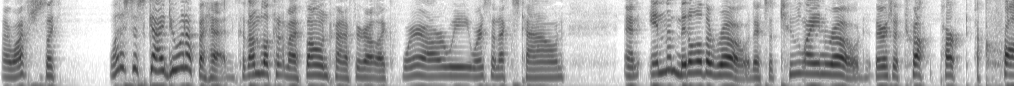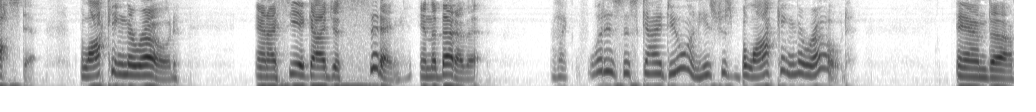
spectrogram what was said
my wife's just like, "What is this guy doing up ahead?" Because I'm looking at my phone trying to figure out like, where are we? Where's the next town? And in the middle of the road, it's a two-lane road. There's a truck parked across it, blocking the road, and I see a guy just sitting in the bed of it. I'm like, "What is this guy doing? He's just blocking the road." And uh,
